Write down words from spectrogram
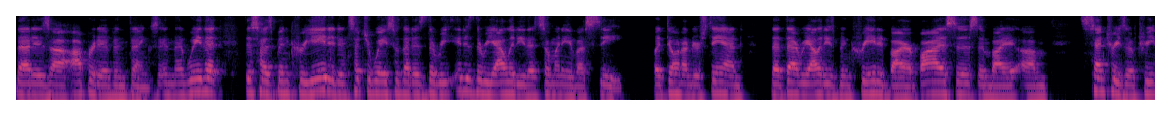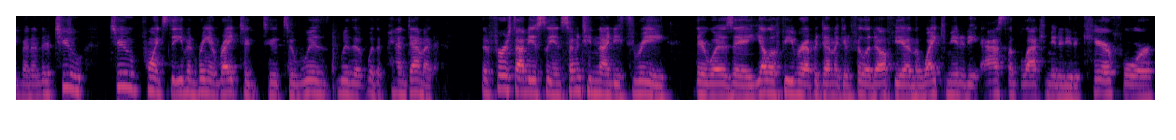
that is uh, operative in things, and the way that this has been created in such a way so that is the re- it is the reality that so many of us see, but don't understand that that reality has been created by our biases and by um, centuries of treatment. And there are two two points that even bring it right to to, to with with a with a pandemic. The first, obviously, in 1793, there was a yellow fever epidemic in Philadelphia, and the white community asked the black community to care for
